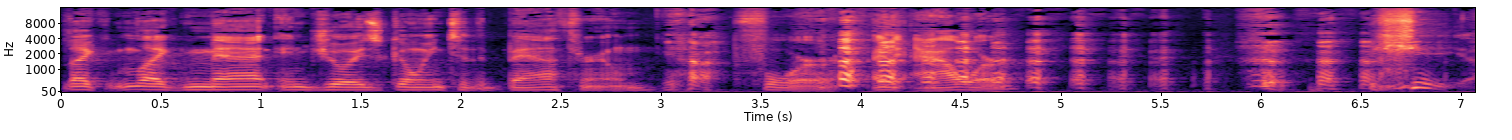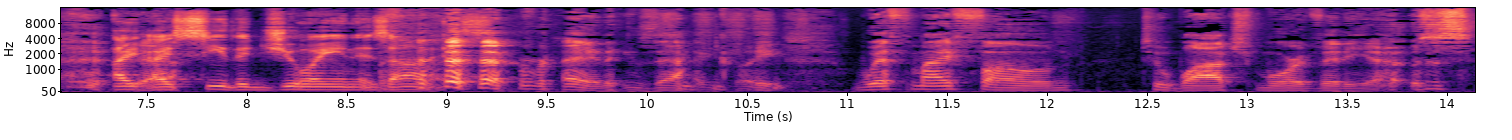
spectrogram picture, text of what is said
Like like Matt enjoys going to the bathroom Yeah. for an hour. I, I see the joy in his eyes. right, exactly. With my phone to watch more videos.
